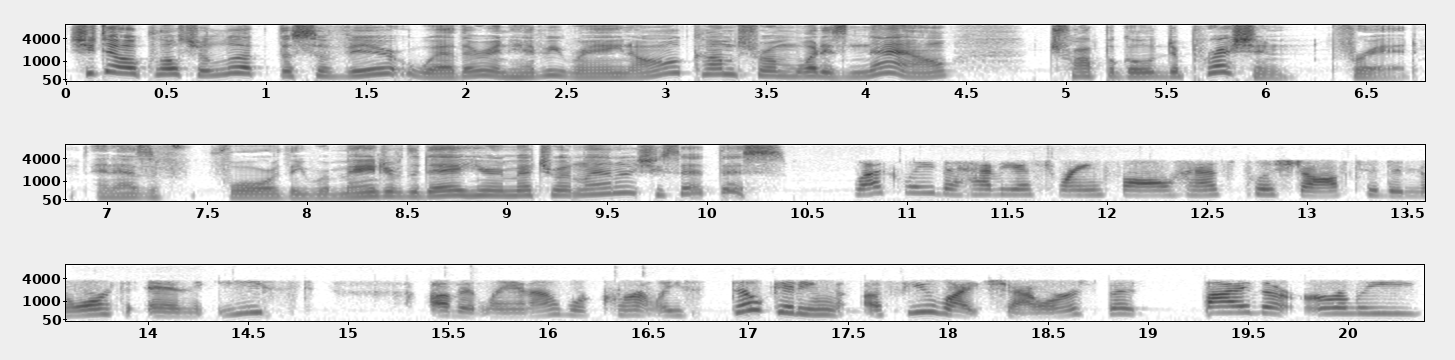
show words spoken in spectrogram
She told Closer Look the severe weather and heavy rain all comes from what is now tropical depression, Fred. And as for the remainder of the day here in metro Atlanta, she said this. Luckily, the heaviest rainfall has pushed off to the north and east of Atlanta. We're currently still getting a few light showers, but by the early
